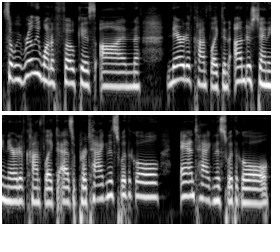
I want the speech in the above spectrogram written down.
so we really want to focus on narrative conflict and understanding narrative conflict as a protagonist with a goal, antagonist with a goal,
